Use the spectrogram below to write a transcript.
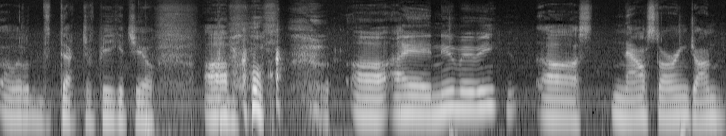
a little Detective Pikachu, um, uh, a new movie uh, now starring John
